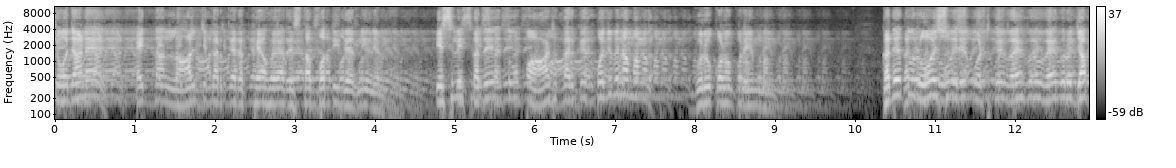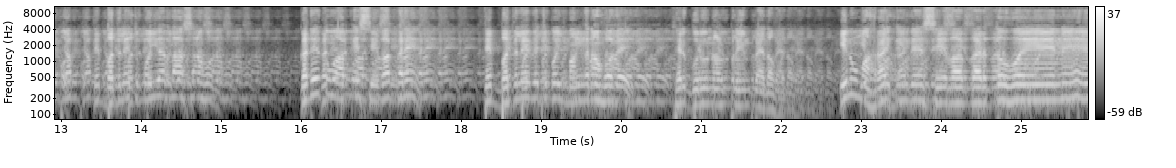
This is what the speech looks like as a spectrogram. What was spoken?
ਚੋ ਜਾਣਾ। ਐਦਾਂ ਲਾਲਚ ਕਰਕੇ ਰੱਖਿਆ ਹੋਇਆ ਰਿਸ਼ਤਾ ਬਹੁਤੀ ਦੇਰ ਨਹੀਂ ਨਿਭਣਾ ਇਸ ਲਈ ਕਦੇ ਤੂੰ ਪਾਠ ਕਰਕੇ ਕੁਝ ਵੀ ਨਾ ਮੰਗ। ਗੁਰੂ ਕੋਲੋਂ ਪ੍ਰੇਮ ਮੰਗ। ਕਦੇ ਤੂੰ ਰੋਜ਼ ਸਵੇਰੇ ਉੱਠ ਕੇ ਵਾਹਿਗੁਰੂ ਵਾਹਿਗੁਰੂ ਜਪ ਤੇ ਬਦਲੇ 'ਚ ਕੋਈ ਅਰਦਾਸ ਨਾ ਹੋਵੇ। ਕਦੇ ਤੂੰ ਆ ਕੇ ਸੇਵਾ ਕਰੇ। ਤੇ ਬਦਲੇ ਵਿੱਚ ਕੋਈ ਮੰਗ ਨਾ ਹੋਵੇ, ਫਿਰ ਗੁਰੂ ਨਾਲ ਪ੍ਰੇਮ ਪੈਦਾ ਹੋ ਇਹਨੂੰ ਮਹਾਰਾਜ ਕਹਿੰਦੇ, ਸੇਵਾ ਕਰਤ ਹੋਏ ਨੇ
